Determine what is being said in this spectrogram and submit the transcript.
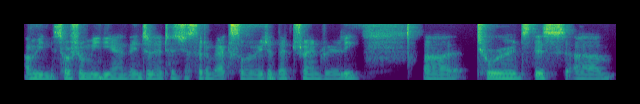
i mean social media and the internet has just sort of accelerated that trend really uh, towards this um,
